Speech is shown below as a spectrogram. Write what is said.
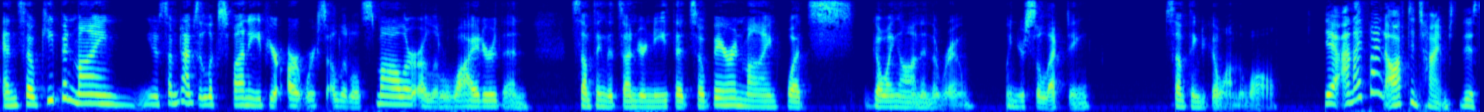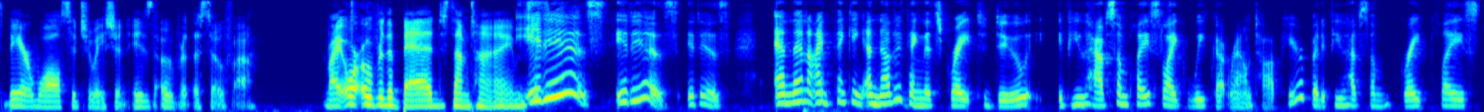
And so keep in mind, you know, sometimes it looks funny if your artwork's a little smaller or a little wider than something that's underneath it. So bear in mind what's going on in the room when you're selecting something to go on the wall. Yeah. And I find oftentimes this bare wall situation is over the sofa, right? Or over the bed sometimes. It is. It is. It is. And then I'm thinking another thing that's great to do if you have some place like we've got Round Top here, but if you have some great place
